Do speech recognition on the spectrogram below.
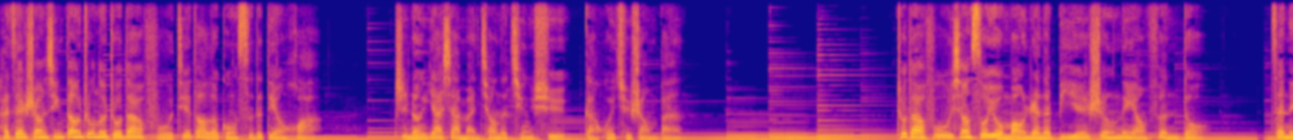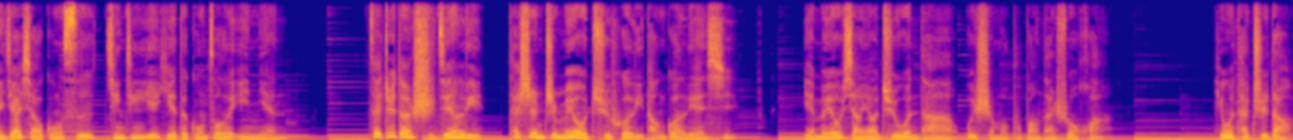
还在伤心当中的周大福接到了公司的电话，只能压下满腔的情绪赶回去上班。周大福像所有茫然的毕业生那样奋斗，在那家小公司兢兢业业地工作了一年，在这段时间里。他甚至没有去和李唐冠联系，也没有想要去问他为什么不帮他说话，因为他知道，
